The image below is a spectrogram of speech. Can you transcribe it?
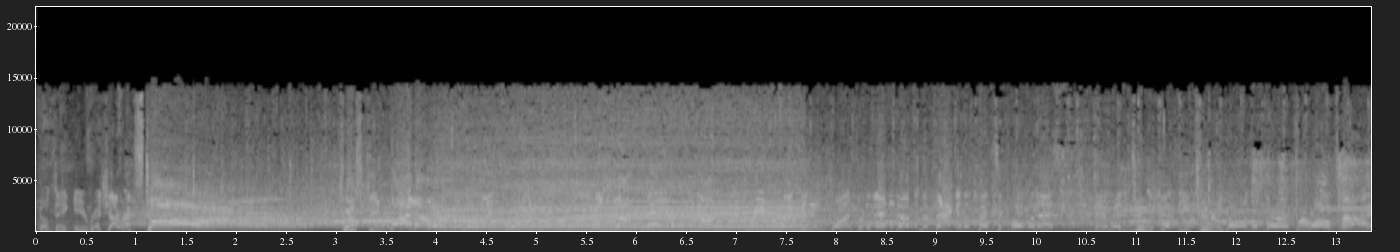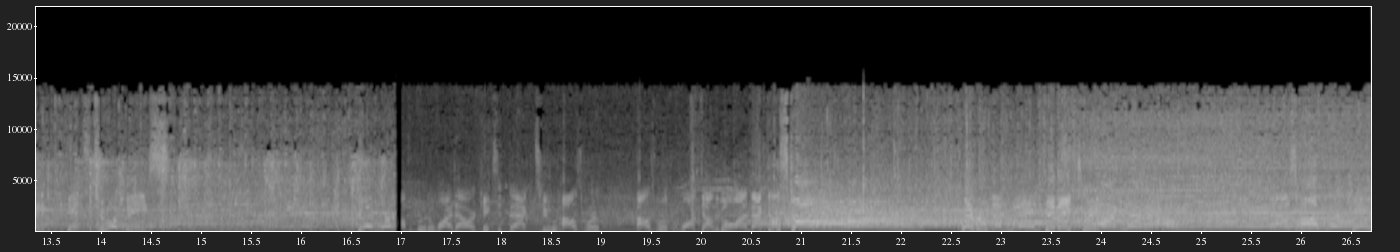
He'll take a wrist shot, rip score! Christian Widehour from the right point. Wrist shot may or may not have been redirected in front, but it ended up in the back of the Pensacola net. And with 2.52 to go in the third, we're all tied. It's two apiece. Good work. The Buda Widehour kicks it back to Hauswirth. Hauswirth will walk down the goal line, back to a score! Rivermen win, Dmitri Ognev! As Hauswirth came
